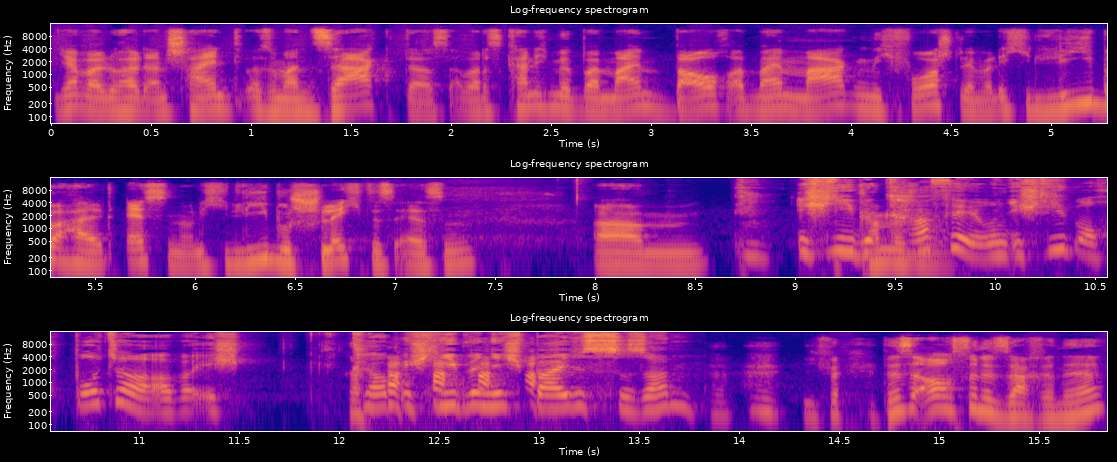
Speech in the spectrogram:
Ja, weil du halt anscheinend, also man sagt das, aber das kann ich mir bei meinem Bauch, bei meinem Magen nicht vorstellen, weil ich liebe halt Essen und ich liebe schlechtes Essen. Ähm, Ich liebe man so- Kaffee und ich liebe auch Butter, aber ich glaube, ich liebe nicht beides zusammen. ich, das ist auch so eine Sache, ne?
